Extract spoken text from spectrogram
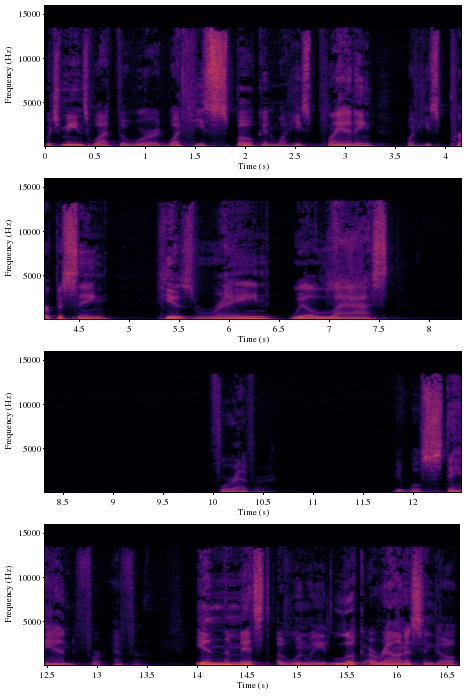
Which means what? The word. What he's spoken, what he's planning, what he's purposing, his reign will last forever. It will stand forever in the midst of when we look around us and go,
